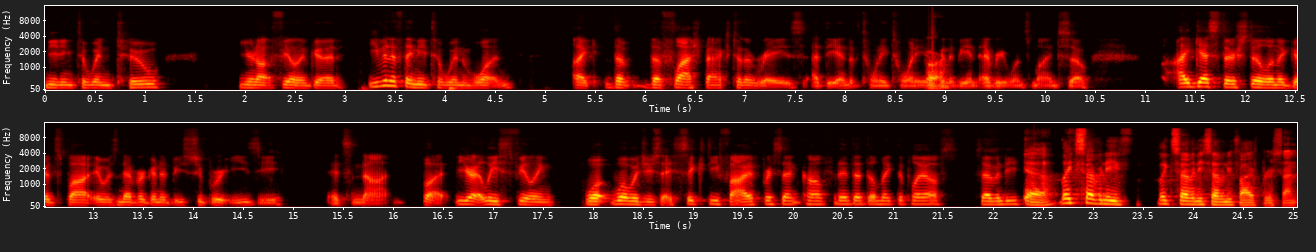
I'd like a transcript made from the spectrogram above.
needing to win two, you're not feeling good. Even if they need to win one, like the the flashbacks to the Rays at the end of 2020 sure. is going to be in everyone's mind. So I guess they're still in a good spot. It was never going to be super easy. It's not, but you're at least feeling what what would you say 65% confident that they'll make the playoffs? 70 yeah like 70 like 70 75%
